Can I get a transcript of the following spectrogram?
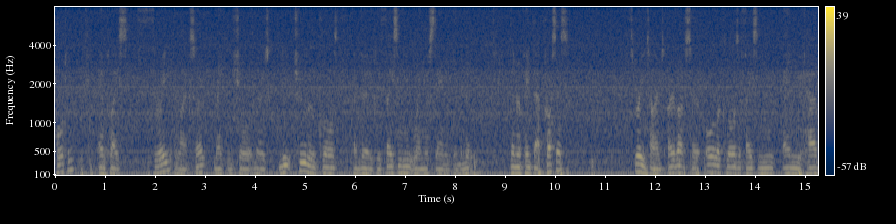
portal and place three like so, making sure those two little claws are vertically facing you when you're standing in the middle. Then repeat that process three times over so all the claws are facing you and you have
